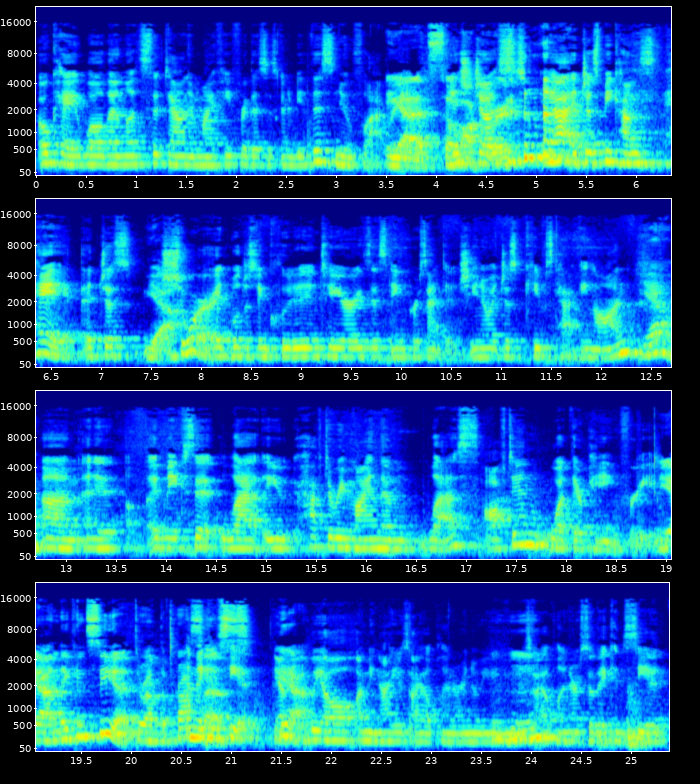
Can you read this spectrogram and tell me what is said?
okay well then let's sit down and my fee for this is going to be this new flat rate. Yeah it's so it's awkward. just yeah it just becomes hey it just yeah. sure it will just include it into your existing percentage you know it just keeps tacking on. Yeah. Um, and it it makes it let you have to remind them less often what they're paying for you. Yeah and they can see it throughout the process and they can see it yep. yeah we all i mean i use aisle planner i know you mm-hmm. use aisle planner so they can see it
